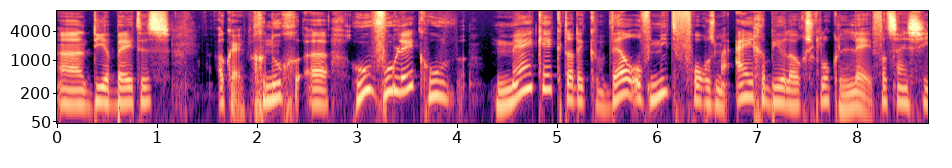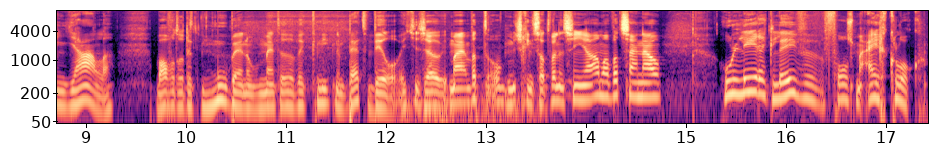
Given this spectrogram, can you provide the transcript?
uh, diabetes. Oké, genoeg. Uh, hoe voel ik, hoe merk ik dat ik wel of niet volgens mijn eigen biologische klok leef? Wat zijn signalen? Behalve dat ik moe ben op momenten dat ik niet naar bed wil, weet je zo. Maar wat, misschien is dat wel een signaal, maar wat zijn nou... Hoe leer ik leven volgens mijn eigen klok?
